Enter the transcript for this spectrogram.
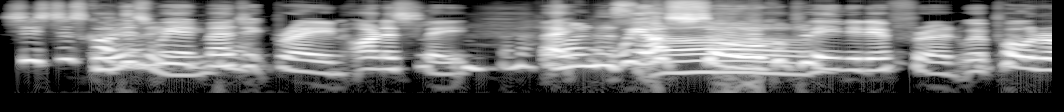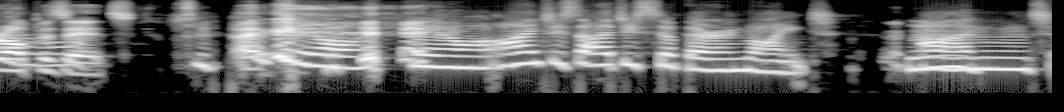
she's just got really? this weird magic yeah. brain honestly like, honestly. we are so completely different we're polar opposites we are, are. i just i just sit there and write mm. and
